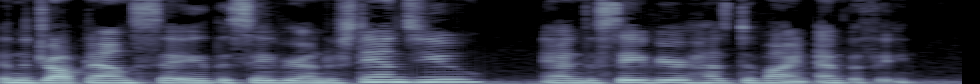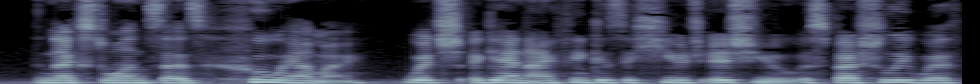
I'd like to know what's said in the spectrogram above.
And the drop downs say, The Savior understands you, and the Savior has divine empathy. The next one says, Who am I? Which, again, I think is a huge issue, especially with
